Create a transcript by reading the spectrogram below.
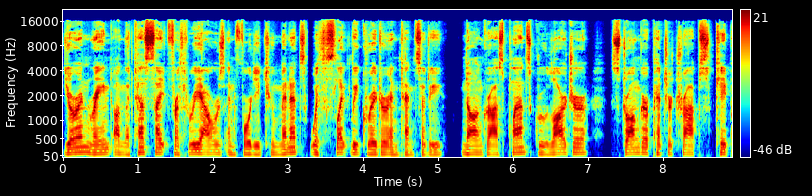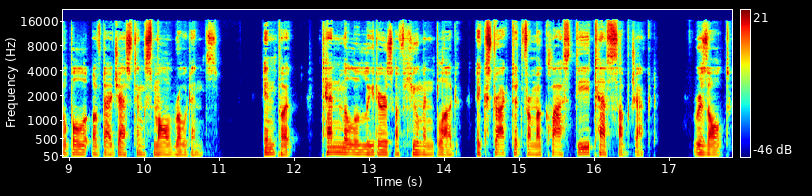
Urine rained on the test site for 3 hours and 42 minutes with slightly greater intensity. Non-grass plants grew larger, stronger pitcher traps capable of digesting small rodents. Input 10 milliliters of human blood extracted from a Class D test subject. Result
